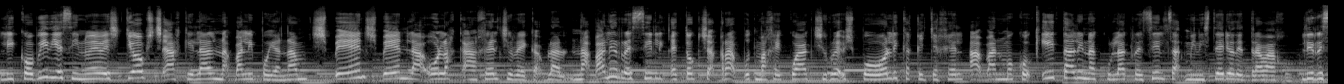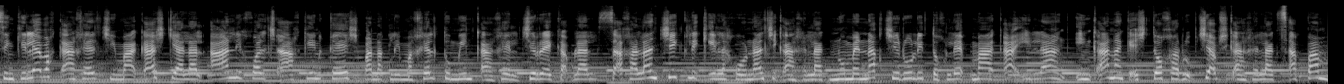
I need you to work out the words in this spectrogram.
Li COVID-19 job chakilal na bali poyanam. Shben shben la olah angel chireka blal. Na bali resil etok chakra put majekwak chirep shpooli kakichehel aban mokok itali na kulak resil sa Ministerio de Trabajo. Li risinkilebak angel chimakash kialal an li hual chakin kesh panak li majel tumin angel chireka blal. Sa halan chiklik ila honal chik angelak. Numenak chiruli tohlep mak a ilang inkanan ke ishtoja rupchapshk angelak. Sapam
